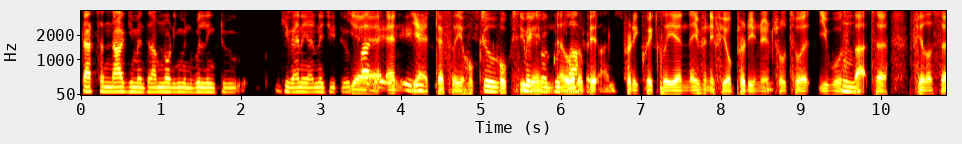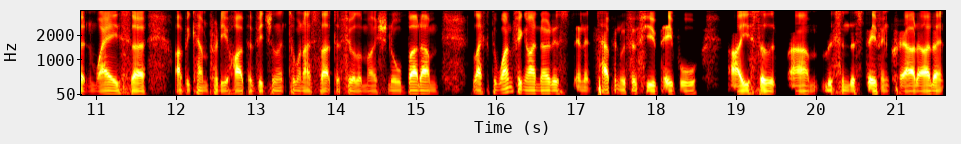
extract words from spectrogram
that's an argument that i'm not even willing to give any energy to Yeah, but it, and it yeah, is- definitely hooks hooks you in a a little bit times pretty quickly. And even if you're pretty neutral to it, you will Mm. start to feel a certain way. So I become pretty hyper vigilant to when I start to feel emotional. But um, like the one thing I noticed, and it's happened with a few people. I used to um listen to Steven Crowder. I don't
